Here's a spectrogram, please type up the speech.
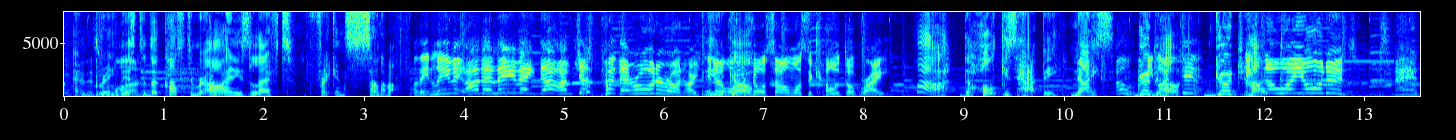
Go. And there's bring this to the customer. Oh, and he's left. Freaking son of a. Are they leaving? Are they leaving? No, I've just put their order on. All right, There you know you what? I'm sure someone wants a cold dog, right? Ah, the Hulk is happy. Nice. Oh, Good Hulk. Good He's Hulk. not what he ordered. He's mad.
